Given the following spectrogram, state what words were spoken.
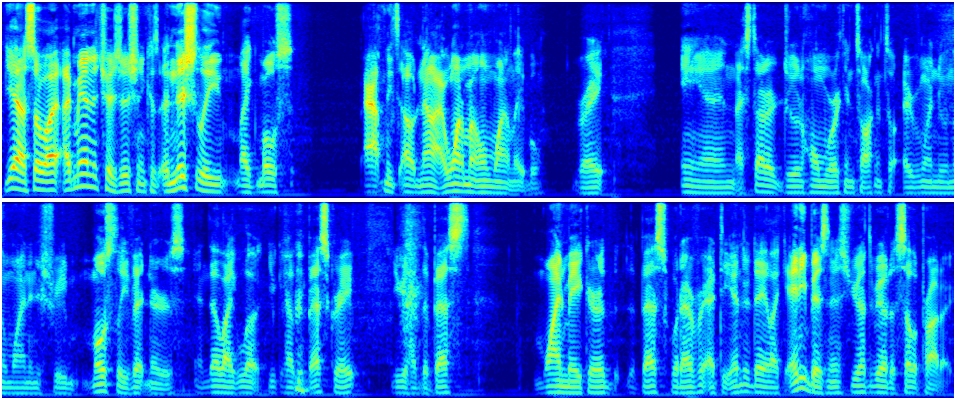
Yeah, so I, I made the transition because initially, like most athletes out now, I wanted my own wine label, right? And I started doing homework and talking to everyone new in the wine industry, mostly vintners, and they're like, "Look, you can have the best grape, you can have the best winemaker, the best whatever. At the end of the day, like any business, you have to be able to sell a product.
